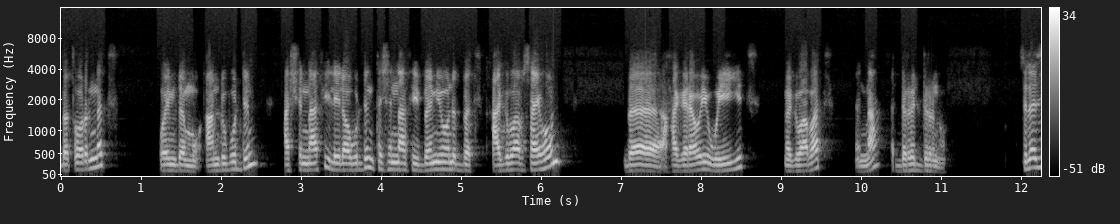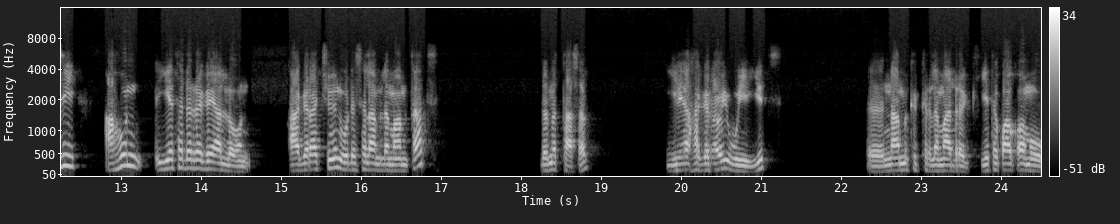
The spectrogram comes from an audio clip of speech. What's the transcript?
በጦርነት ወይም ደግሞ አንዱ ቡድን አሸናፊ ሌላው ቡድን ተሸናፊ በሚሆንበት አግባብ ሳይሆን በሀገራዊ ውይይት መግባባት እና ድርድር ነው። ስለዚህ አሁን እየተደረገ ያለውን ሀገራችንን ወደ ሰላም ለማምጣት በመታሰብ የሀገራዊ ውይይት እና ምክክር ለማድረግ የተቋቋመው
